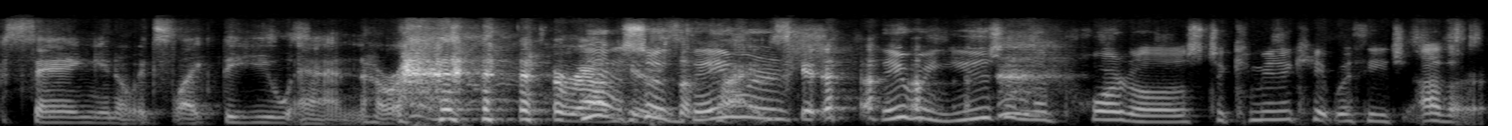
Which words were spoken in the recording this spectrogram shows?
saying, you know, it's like the UN around, yeah, here so they were you know? they were using the portals to communicate with each other.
